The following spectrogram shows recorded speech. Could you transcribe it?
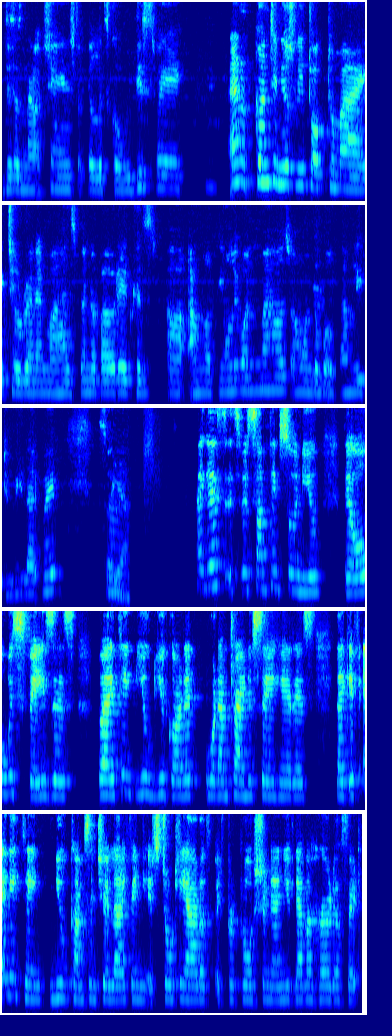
this has now changed okay let's go with this way. And continuously talk to my children and my husband about it because uh, i'm not the only one in my house. I want the whole family to be that way. So mm. yeah. I guess it's with something so new. There are always phases, but I think you you got it. What I'm trying to say here is like if anything new comes into your life and it's totally out of proportion and you've never heard of it,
